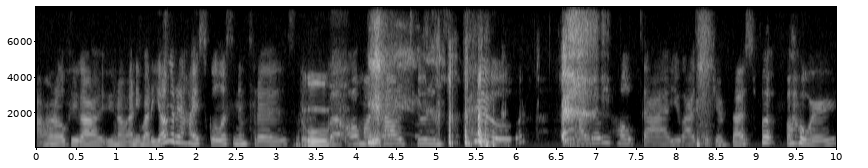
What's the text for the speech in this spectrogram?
I don't know if you got, you know, anybody younger than high school listening to this, Ooh. but all my college students too. I really hope that you guys put your best foot forward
